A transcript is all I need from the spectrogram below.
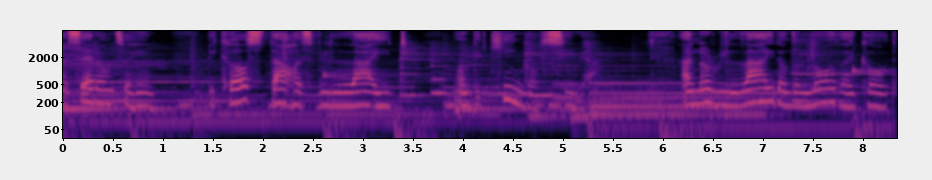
and said unto him, Because thou hast relied on the king of Syria, and not relied on the Lord thy God,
